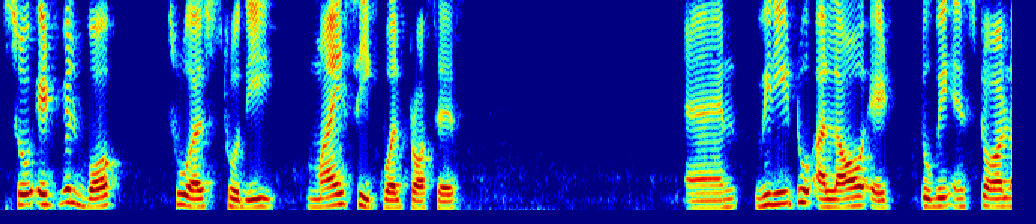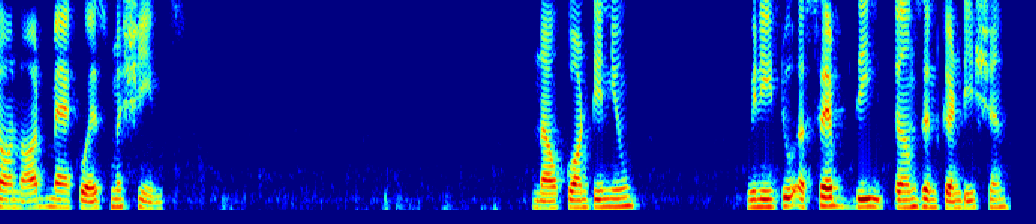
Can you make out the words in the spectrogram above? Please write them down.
So it will walk through us through the MySQL process and we need to allow it to be installed on our macOS machines. Now continue. We need to accept the terms and condition.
